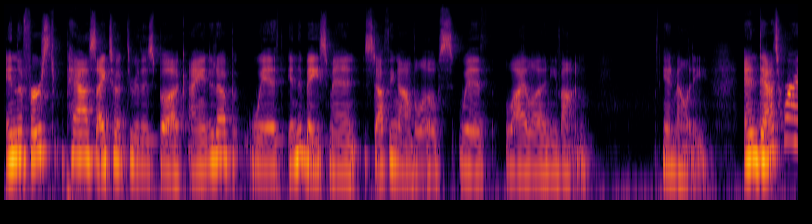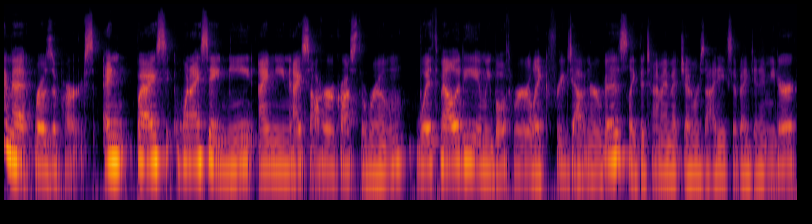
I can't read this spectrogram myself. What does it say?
in the first pass I took through this book, I ended up with in the basement stuffing envelopes with Lila and Yvonne and Melody. And that's where I met Rosa Parks. And by when I say meet, I mean I saw her across the room with Melody, and we both were like freaked out, nervous, like the time I met Jen Rosati, except I didn't meet her.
